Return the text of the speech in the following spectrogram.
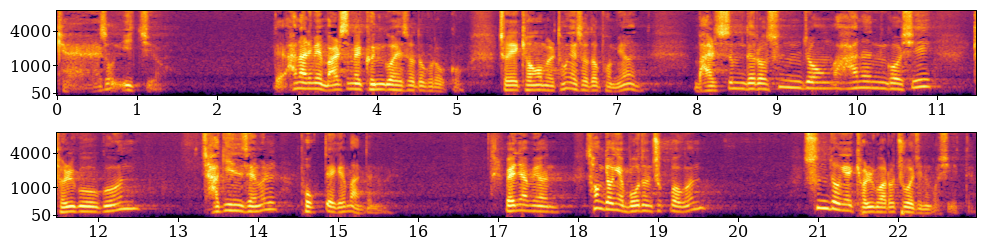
계속 있지요. 네, 하나님의 말씀에 근거해서도 그렇고, 저의 경험을 통해서도 보면, 말씀대로 순종하는 것이 결국은 자기 인생을 복되게 만드는 거예요. 왜냐하면 성경의 모든 축복은 순종의 결과로 주어지는 것이기 때문에.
